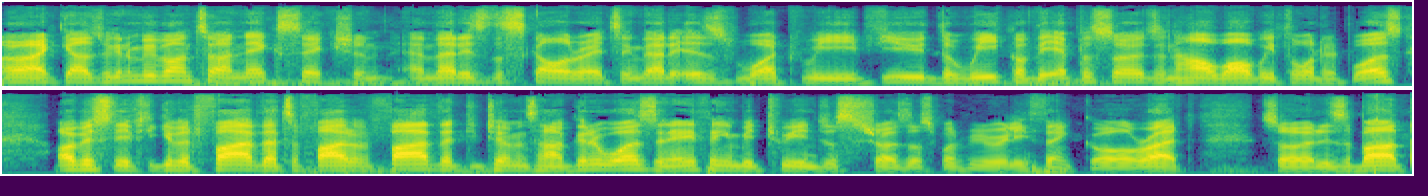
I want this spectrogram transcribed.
All right, guys, we're going to move on to our next section, and that is the skull rating. That is what we viewed the week of the episodes and how well we thought it was. Obviously, if you give it five, that's a five of five. That determines how good it was, and anything in between just shows us what we really think. All right, so it is about.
